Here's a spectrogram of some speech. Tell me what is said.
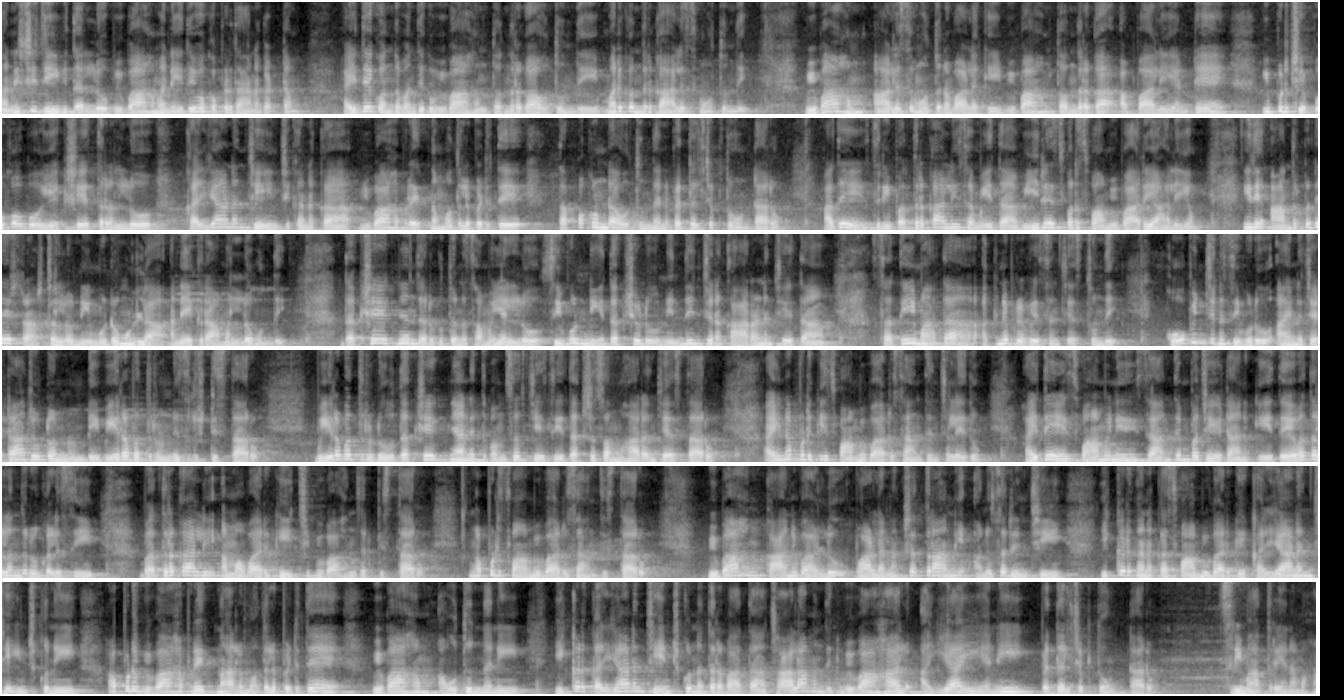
మనిషి జీవితంలో వివాహం అనేది ఒక ప్రధాన ఘట్టం. అయితే కొంతమందికి వివాహం తొందరగా అవుతుంది మరికొందరికి ఆలస్యం అవుతుంది వివాహం ఆలస్యం అవుతున్న వాళ్ళకి వివాహం తొందరగా అవ్వాలి అంటే ఇప్పుడు చెప్పుకోబోయే క్షేత్రంలో కళ్యాణం చేయించి కనుక వివాహ ప్రయత్నం మొదలు పెడితే తప్పకుండా అవుతుందని పెద్దలు చెప్తూ ఉంటారు. అదే శ్రీ భద్రకాళి సమేత వీరేశ్వర స్వామి వారి ఆలయం. ఇది ఆంధ్రప్రదేశ్ రాష్ట్రంలోని ముడుముళ్ళ అనే గ్రామంలో ఉంది. దక్షయజ్ఞం జరుగుతున్న సమయంలో శివుణ్ణి దక్షుడు నిందించిన కారణం చేత సతీమాత అగ్నిప్రవేశం చేస్తుంది. కోపించిన శివుడు ఆయన జటా జటాజూటం నుండి వీరభద్రుణ్ణి సృష్టిస్తారు. వీరభద్రుడు దక్షయజ్ఞాన్ని ధ్వంసం చేసి దక్ష సంహారం చేస్తారు. అయినప్పటికీ స్వామివారు శాంతించలేదు. అయితే స్వామిని శాంతింపచేయటానికి దేవతలందరూ కలిసి భద్రకాళి అమ్మవారికి ఇచ్చి వివాహం జరిపిస్తారు. అప్పుడు స్వామివారు శాంతిస్తారు. వివాహం కాని వాళ్ళు వాళ్ళ నక్షత్రాన్ని అనుసరించి ఇక్కడ కనుక స్వామివారికి కళ్యాణం చేయించుకుని అప్పుడు వివాహ ప్రయత్నాలు మొదలు పెడితే వివాహం అవుతుందని ఇక్కడ కళ్యాణం చేయించుకున్న తర్వాత చాలామందికి వివాహాలు అయ్యాయి అని పెద్దలు చెప్తూ ఉంటారు. శ్రీమాత్రే నమః.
